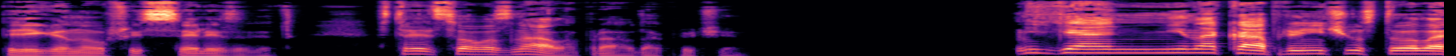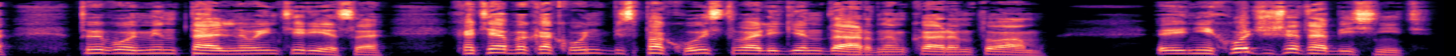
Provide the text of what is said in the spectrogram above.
переглянувшись с Элизабет. Стрельцова знала, правда, о ключе. Я ни на каплю не чувствовала твоего ментального интереса, хотя бы какого-нибудь беспокойства о легендарном Карентуам. Э, не хочешь это объяснить?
